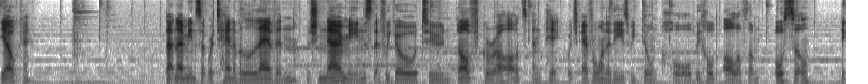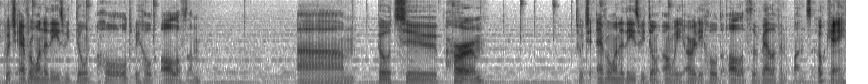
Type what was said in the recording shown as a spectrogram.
Yeah, okay. That now means that we're 10 of 11, which now means that if we go to Novgorod and pick whichever one of these we don't hold, we hold all of them. Osil, pick whichever one of these we don't hold, we hold all of them. Um, go to Perm, to whichever one of these we don't, oh, we already hold all of the relevant ones. Okay.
